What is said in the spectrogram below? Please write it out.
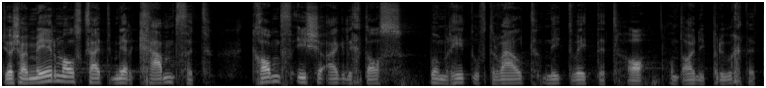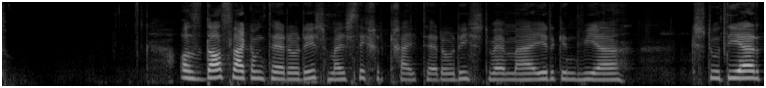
Du hast ja mehrmals gesagt, wir kämpfen. Kampf ist ja eigentlich das, was wir heute auf der Welt nicht haben und auch nicht bräuchten. Also das wegen Terrorismus. Man ist sicher kein Terrorist, wenn man irgendwie studiert,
